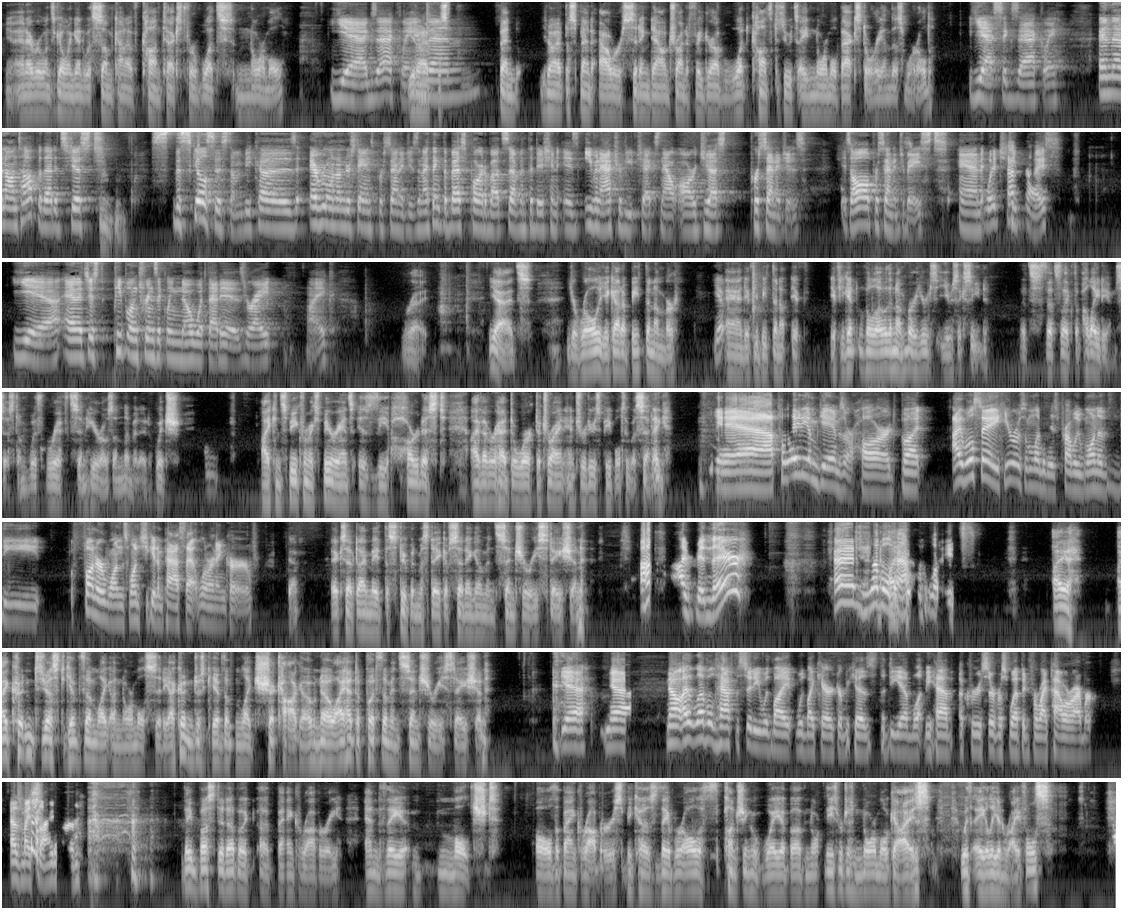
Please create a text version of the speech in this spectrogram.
Yeah, and everyone's going in with some kind of context for what's normal. Yeah, exactly. You don't and have then... to spend you don't have to spend hours sitting down trying to figure out what constitutes a normal backstory in this world. Yes, exactly. And then on top of that, it's just mm-hmm the skill system because everyone understands percentages. And I think the best part about 7th edition is even attribute checks now are just percentages. It's all percentage based. And which that's pe- nice. Yeah, and it's just people intrinsically know what that is, right? Like Right. Yeah, it's your roll, you got to beat the number. Yep. And if you beat the if if you get below the number, you you succeed. That's that's like the Palladium system with Rifts and Heroes Unlimited, which I can speak from experience is the hardest I've ever had to work to try and introduce people to a setting. Yeah, Palladium games are hard, but I will say Heroes Unlimited is probably one of the funner ones once you get them past that learning curve. Yeah. Except I made the stupid mistake of setting them in Century Station. I've been there and leveled half the place. I I couldn't just give them like a normal city. I couldn't just give them like Chicago. No, I had to put them in Century Station. Yeah, yeah. Now I leveled half the city with my with my character because the DM let me have a crew service weapon for my power armor as my sidearm. they busted up a, a bank robbery and they mulched all the bank robbers because they were all th- punching way above. Nor- these were just normal guys with alien rifles,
